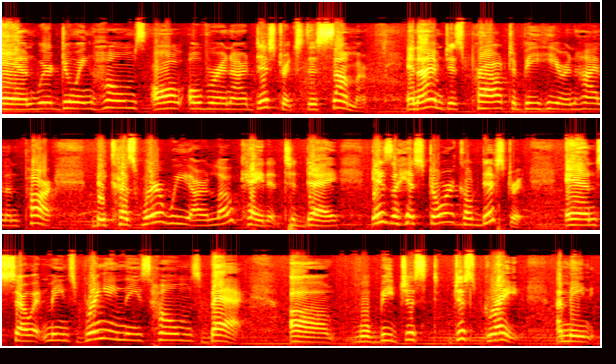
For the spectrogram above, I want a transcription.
and we're doing homes all over in our districts this summer. And I am just proud to be here in Highland Park because where we are located today is a historical district. And so it means bringing these homes back uh, will be just, just great. I mean,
